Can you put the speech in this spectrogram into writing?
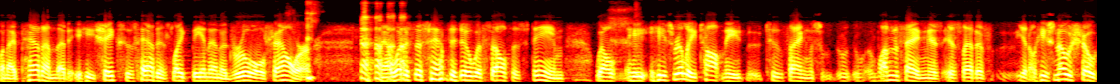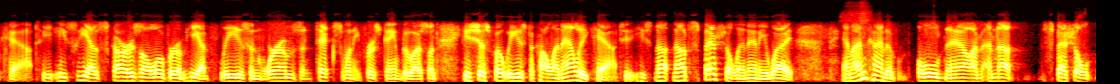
when I pet him that he shakes his head. It's like being in a drool shower. now, what does this have to do with self-esteem? Well, he he's really taught me two things. One thing is is that if you know he's no show cat. He he's, he has scars all over him. He had fleas and worms and ticks when he first came to us, and he's just what we used to call an alley cat. He's not not special in any way. And I'm kind of old now. I'm I'm not special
